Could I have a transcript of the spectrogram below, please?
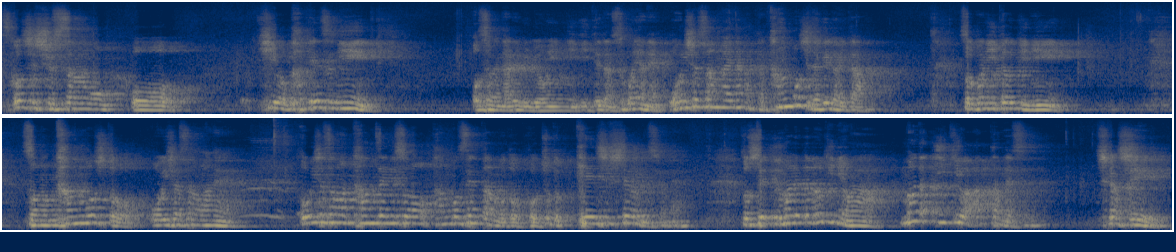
少し出産を火をかけずにお世話になれる病院に行ってた。そこにはねお医者さんがいなかった。看護師だけがいた。そこに行った時にその看護師とお医者さんはねお医者さんは完全にその看護センターのことをこうちょっと軽視してるんですよね。そして生まれた時にはまだ息はあったんです。しかし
